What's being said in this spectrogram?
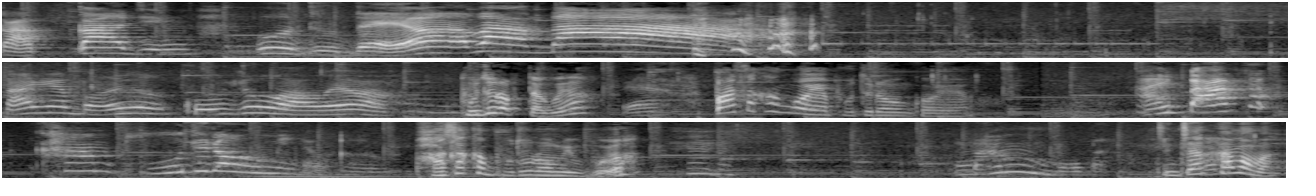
까까진 우주대요. 반바! 빨리 머리가 고소해요. 부드럽다고요? 네. 바삭한 거예요 부드러운 거예요 아니 바삭한 부드러움이라고요. 바삭한 부드러움이 뭐야? 엄마 한 번 먹어봐. 진짜? 한 번만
